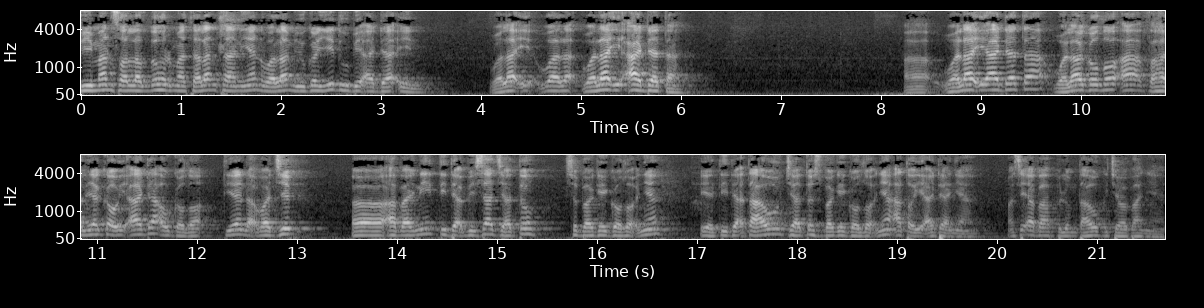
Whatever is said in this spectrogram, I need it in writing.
Fiman salat zuhur masalan sanian walam yugayyidhu bi adain wala wala, wala i'adata. Uh, wala i'adata wala qada'a fa hal yakau i'ada au qada dia tidak wajib uh, apa ini tidak bisa jatuh sebagai qadanya ya tidak tahu jatuh sebagai qadanya atau i'adanya. Masih apa? Belum tahu kejawabannya.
